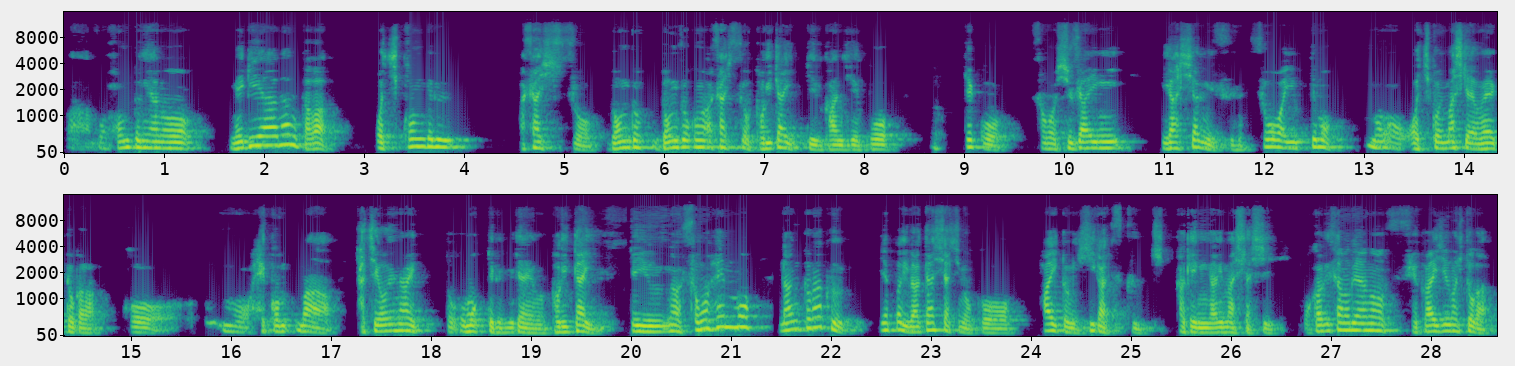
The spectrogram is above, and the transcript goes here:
まあ、もう本当にあの、メディアなんかは落ち込んでる朝日室を、どんどん、どん底の朝日室を取りたいっていう感じで、こう、結構、その取材にいらっしゃるんですね。そうは言っても、もう落ち込みましたよね、とか、こう、もうへこ、まあ、立ち寄れないと思ってるみたいなのを取りたいっていう、まあ、その辺も、なんとなく、やっぱり私たちのこう、ファイトに火がつくきっかけになりましたし、おかげさまであの、世界中の人が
